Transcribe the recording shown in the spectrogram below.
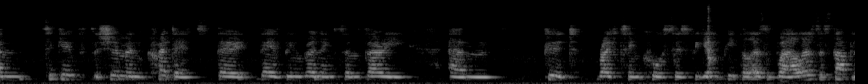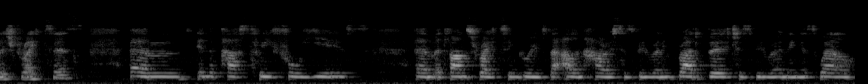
um, to give the Sherman credit, they, they've been running some very um, good writing courses for young people as well as established writers um, in the past three, four years. Um, advanced writing groups that Alan Harris has been running, Brad Birch has been running as well,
